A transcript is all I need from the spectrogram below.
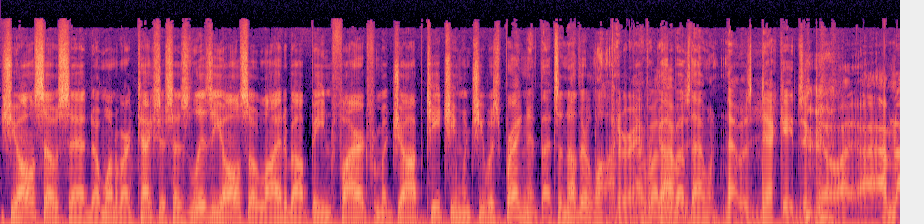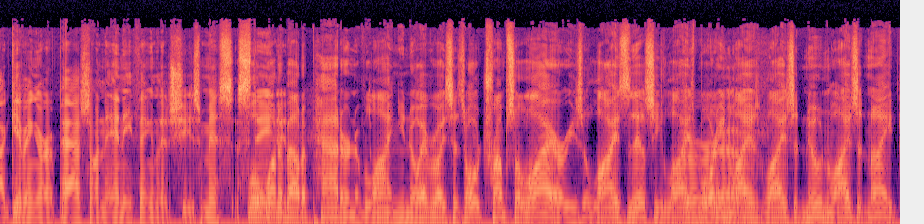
She also said, uh, one of our texters says, Lizzie also lied about being fired from a job teaching when she was pregnant. That's another lie. Right. I well, forgot that about was, that one. That was decades ago. I, I'm not giving her a pass on anything that she's misstated. Well, what about a pattern of lying? You know, everybody says, "Oh, Trump's a liar. He's a lies this, he lies Or, morning, uh, lies lies at noon, lies at night."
